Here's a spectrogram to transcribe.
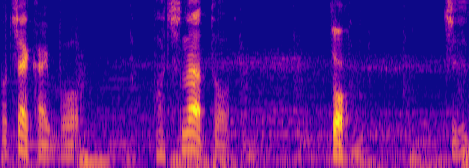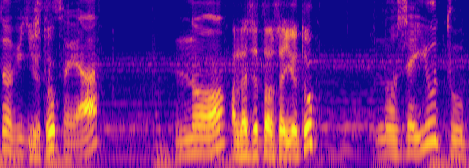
Poczekaj, bo... Patrz na to. Co? Czy ty to widzisz, YouTube? to co ja? No, Ale że co, że YouTube? no, że YouTube.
